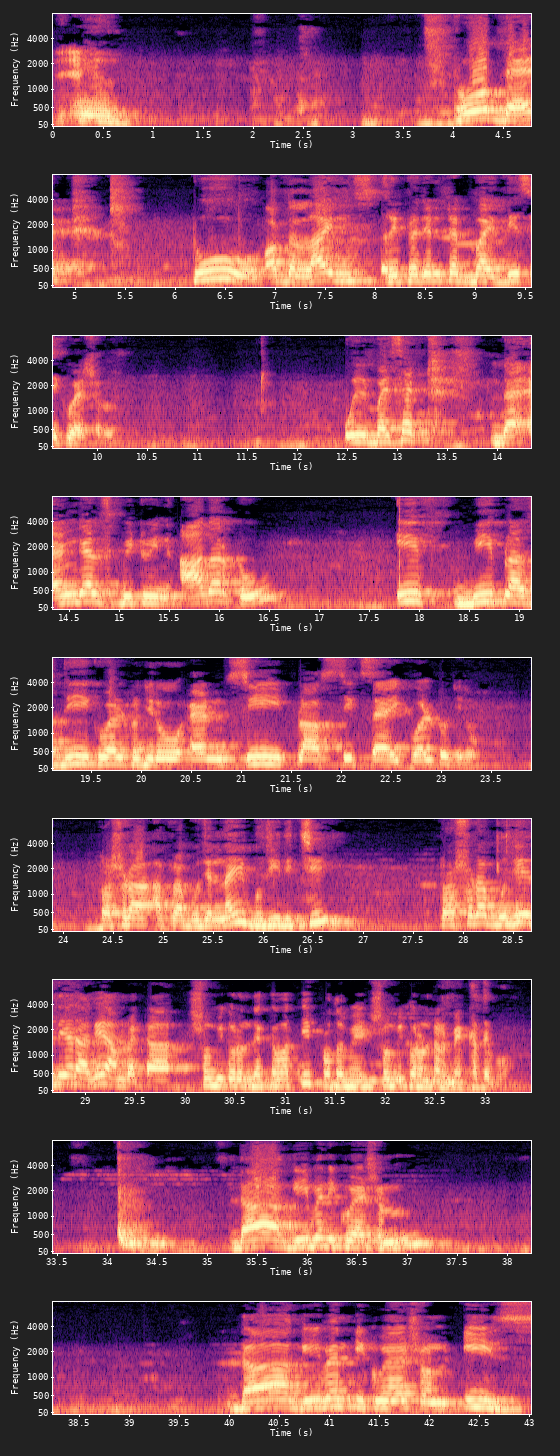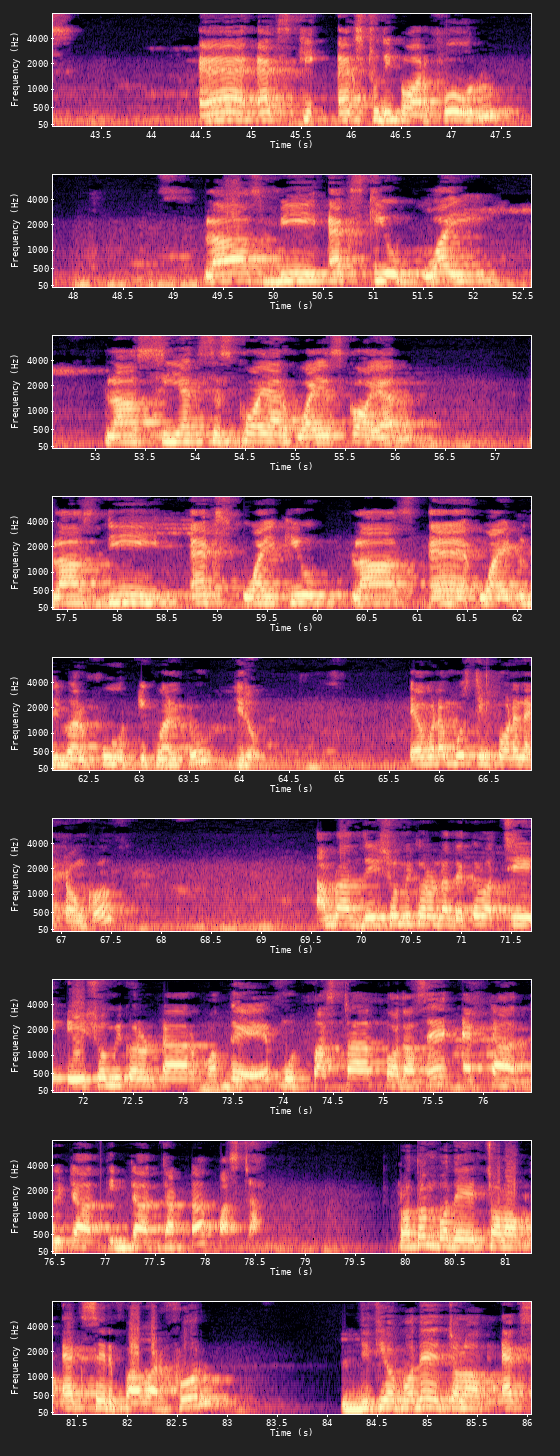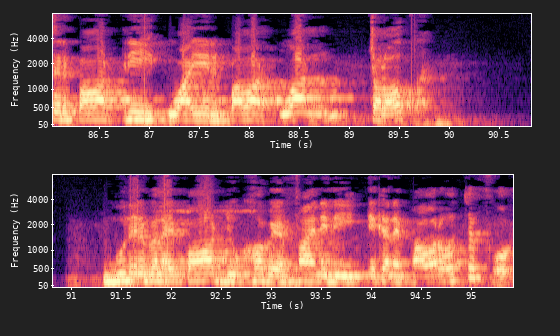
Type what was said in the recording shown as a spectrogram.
prove that two of the lines represented by this equation will bisect the angles between other two if b plus d equal to 0 and c plus 6a equal to 0 প্রশ্নটা আপনারা বুঝেন নাই, বুঝিয়ে দিচ্ছি। প্রশ্নটা বুঝিয়ে দেওয়ার আগে আমরা একটা সমীকরণ দেখতে পাচ্ছি। প্রথমে সমীকরণটার ব্যাখ্যা দেব। The given equation, the given equation is a x ki- x to the power 4 plus b x cube y plus cx square y square plus d x y cube plus a y to the power 4 equal to 0 এই অঙ্কটা most important একটা অঙ্ক। আমরা যে সমীকরণটা দেখতে পাচ্ছি, এই সমীকরণটার মধ্যে মোট পাঁচটা পদ আছে। একটা, দুইটা, তিনটা, চারটা, পাঁচটা। প্রথম পদে চলক এক্সের পাওয়ার ফোর দ্বিতীয় পদে চলক এক্সের পাওয়ার থ্রি ওয়াই এর পাওয়ার ওয়ান চলক। গুণের বেলায় পাওয়ার যোগ হবে ফাইনালি এখানে পাওয়ার হচ্ছে ফোর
